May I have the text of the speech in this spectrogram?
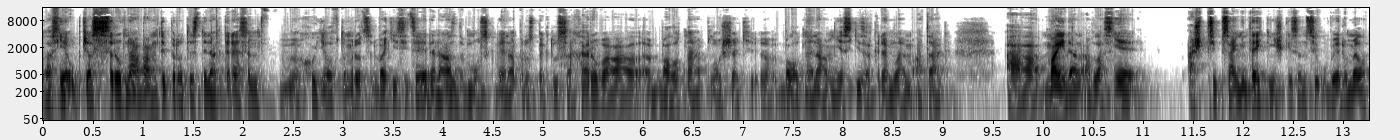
Vlastně občas srovnávám ty protesty, na které jsem chodil v tom roce 2011 v Moskvě na prospektu Sacharova, Balotná plošť, Balotné náměstí za Kremlem a tak. A Majdan a vlastně až při psaní té knížky jsem si uvědomil,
